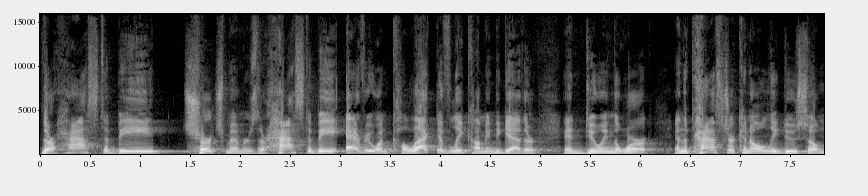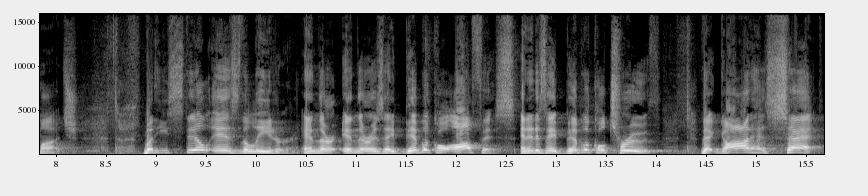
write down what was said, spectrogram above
There has to be church members. There has to be everyone collectively coming together and doing the work. And the pastor can only do so much. But he still is the leader. And there, and there is a biblical office, and it is a biblical truth that God has set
